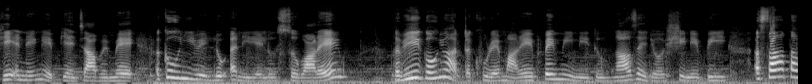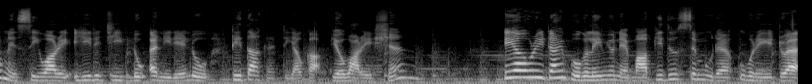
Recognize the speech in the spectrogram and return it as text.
ရေအနှင်းငယ်ပြန်ကြပေမဲ့အကူအညီတွေလိုအပ်နေတယ်လို့ဆိုပါတယ်။ တပီကုန်းရွာတစ်ခုထဲမှာတင်ပိတ်မိနေသူ90ကျော်ရှိနေပြီးအစားအသောက်နဲ့ဆေးဝါးတွေအရေးတကြီးလိုအပ်နေတယ်လို့ဒေသခံတယောက်ကပြောပါရရှင်။အေယာဝတီတိုင်းဗိုလ်ကလေးမြို့နယ်မှာပြည်သူစစ်မှုထမ်းဥပဒေအတွက်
